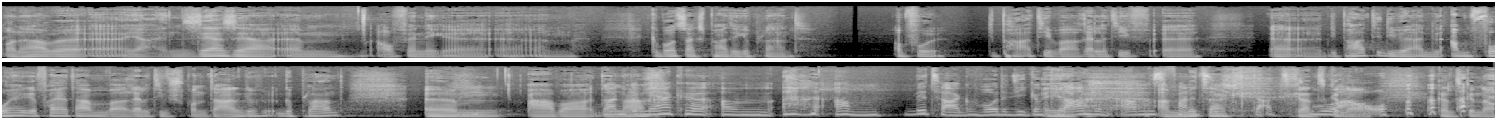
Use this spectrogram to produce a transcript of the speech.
und habe äh, ja eine sehr sehr ähm, aufwendige ähm, Geburtstagsparty geplant. Obwohl, die Party war relativ, äh, äh, die Party, die wir den Abend vorher gefeiert haben, war relativ spontan ge geplant. Ähm, aber Man danach. bemerke, am, am Mittag wurde die geplant und abends am fand Mittag, sie statt. ganz wow. genau, ganz genau.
